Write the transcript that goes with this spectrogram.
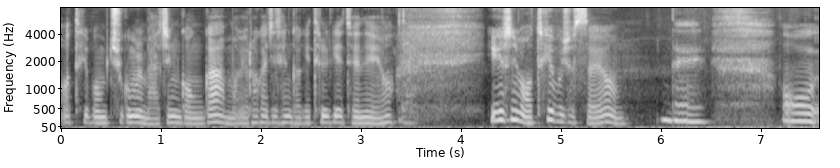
어떻게 보면 죽음을 맞은 건가 뭐 여러 가지 생각이 들게 되네요. 네. 이 교수님 어떻게 보셨어요? 네. 어,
